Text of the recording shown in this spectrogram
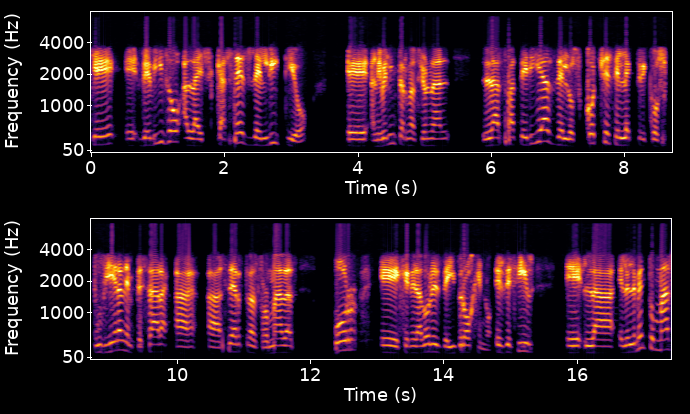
que eh, debido a la escasez de litio eh, a nivel internacional, las baterías de los coches eléctricos pudieran empezar a, ser transformadas por eh, generadores de hidrógeno. Es decir, la, el elemento más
